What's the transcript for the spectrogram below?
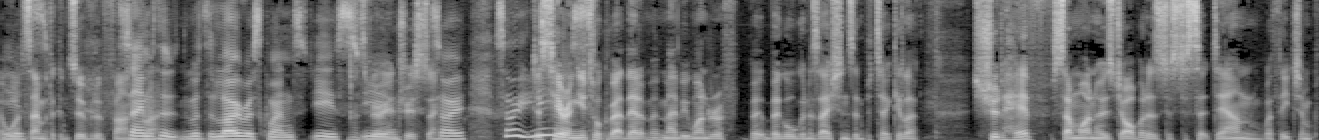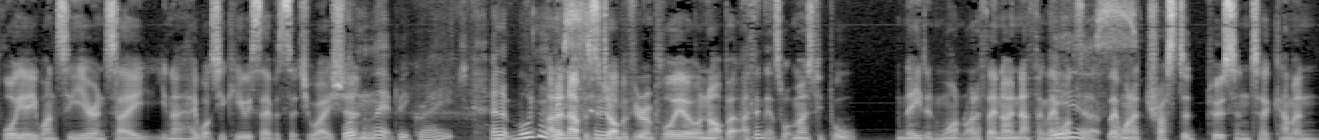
Or yes. same with the conservative fund. Same right? with the mm. with the low risk ones. Yes, That's very interesting. So, so Just hearing you talk about that, it ma- made me wonder if big, big organisations in particular should have someone whose job it is just to sit down with each employee once a year and say, you know, hey, what's your KiwiSaver situation? Wouldn't that be great? And it wouldn't. I don't know if it's a job of your employer or not, but I think that's what most people need and want, right? If they know nothing, they want they want a trusted person to come and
